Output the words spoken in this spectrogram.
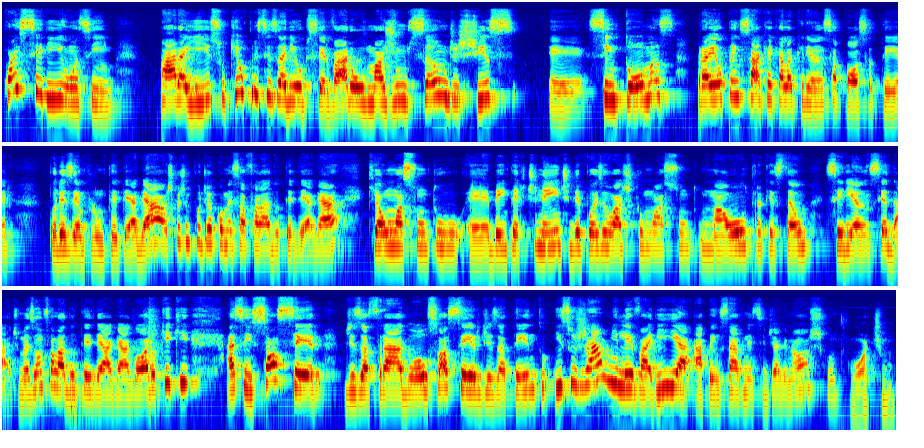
quais seriam, assim, para isso, que eu precisaria observar, ou uma junção de X é, sintomas para eu pensar que aquela criança possa ter por exemplo, um TDAH, acho que a gente podia começar a falar do TDAH, que é um assunto é, bem pertinente. Depois eu acho que um assunto, uma outra questão seria a ansiedade. Mas vamos falar do TDAH agora. O que que, assim, só ser desastrado ou só ser desatento, isso já me levaria a pensar nesse diagnóstico? Ótimo.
